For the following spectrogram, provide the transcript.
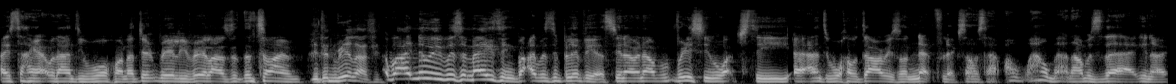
I used to hang out with Andy Warhol and I didn't really realize at the time. You didn't realize it. Well, I knew he was amazing, but I was oblivious, you know. And I recently watched the uh, Andy Warhol Diaries on Netflix. And I was like, oh wow, man, I was there, you know.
